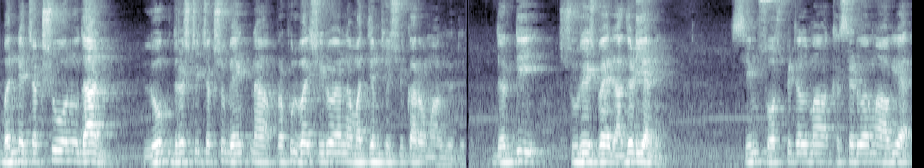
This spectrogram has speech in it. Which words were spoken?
બંને ચક્ષુઓનું દાન લોકદ્રષ્ટિ ચક્ષુ બેંકના પ્રફુલભાઈ શિરોયાના માધ્યમથી સ્વીકારવામાં આવ્યું હતું. દર્દી સુરેશભાઈ રાદડિયાને સિમ્સ હોસ્પિટલમાં ખસેડવામાં આવ્યા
